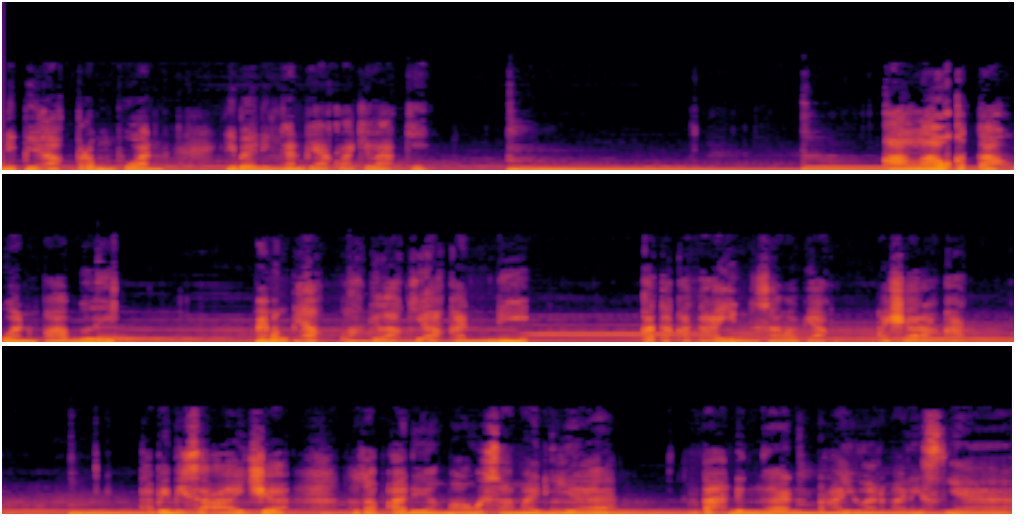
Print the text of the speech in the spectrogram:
di pihak perempuan dibandingkan pihak laki-laki. kalau ketahuan publik, memang pihak laki-laki akan dikata-katain sama pihak masyarakat. Tapi bisa aja tetap ada yang mau sama dia, entah dengan rayuan manisnya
